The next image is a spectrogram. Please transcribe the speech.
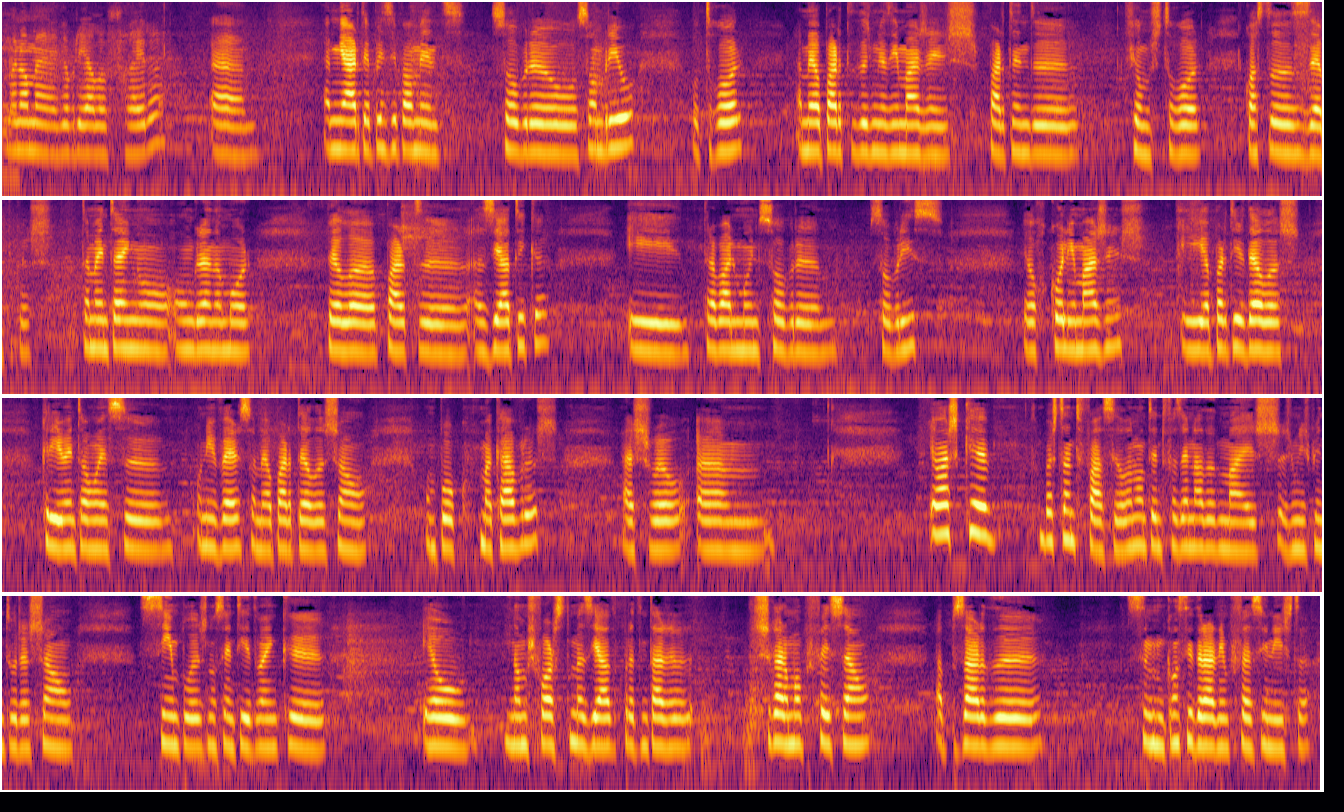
Meu nome é Gabriela Ferreira. A minha arte é principalmente sobre o sombrio, o terror. A maior parte das minhas imagens partem de filmes de terror, quase todas as épocas. Também tenho um grande amor pela parte asiática e trabalho muito sobre, sobre isso. Eu recolho imagens e a partir delas crio então esse universo. A maior parte delas são um pouco macabras, acho eu. Um, eu acho que é bastante fácil, eu não tento fazer nada de mais. As minhas pinturas são simples, no sentido em que eu não me esforço demasiado para tentar chegar a uma perfeição, apesar de se me considerarem perfeccionista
